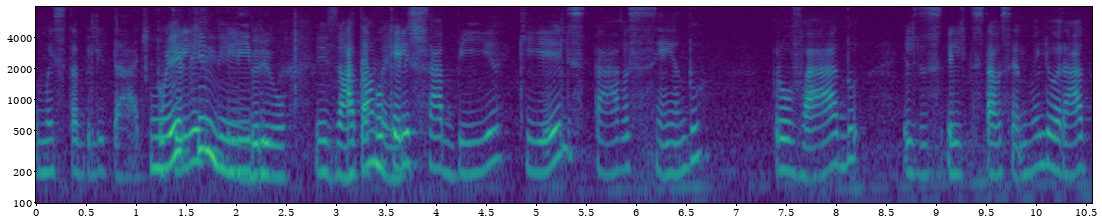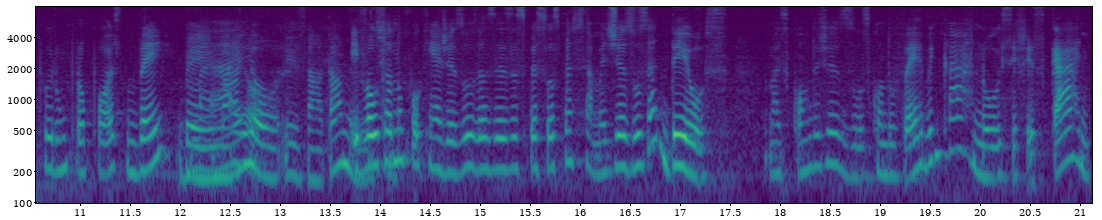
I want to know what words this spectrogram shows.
uma estabilidade. Um equilíbrio, ele, exatamente. Até porque ele sabia que ele estava sendo provado ele, ele estava sendo melhorado por um propósito bem, bem maior. maior. Exatamente. E voltando um pouquinho a Jesus, às vezes as pessoas pensam, ah, mas Jesus é Deus. Mas quando Jesus, quando o verbo encarnou e se fez carne,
